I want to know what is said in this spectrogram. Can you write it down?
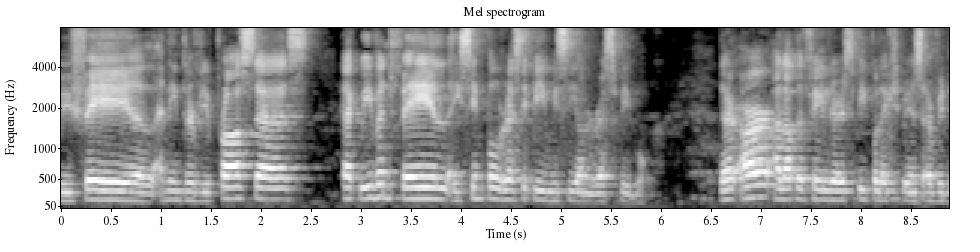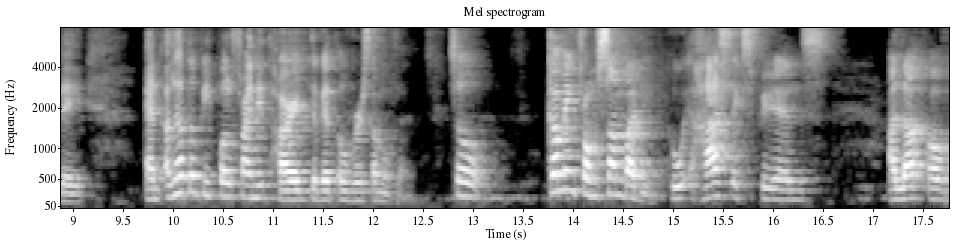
we fail an interview process, heck, we even fail a simple recipe we see on a recipe book. There are a lot of failures people experience every day, and a lot of people find it hard to get over some of them. So, coming from somebody who has experienced a lot of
